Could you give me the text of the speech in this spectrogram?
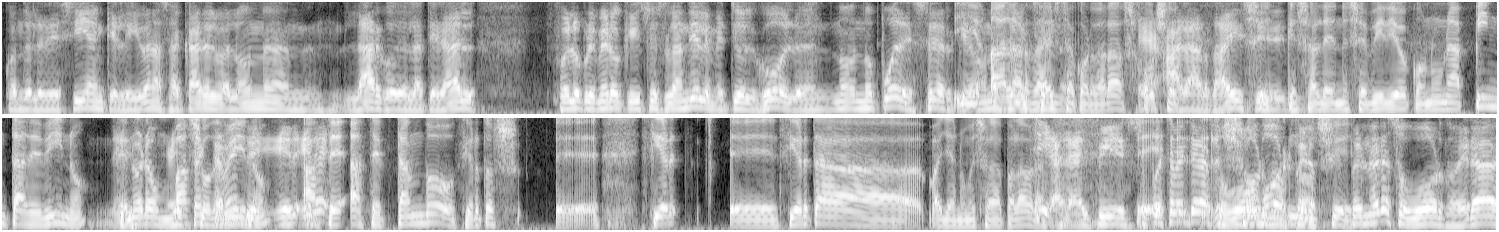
cuando le decían que le iban a sacar el balón largo de lateral fue lo primero que hizo Islandia y le metió el gol. No, no puede ser que y una Alardais, te acordarás, eh, José. que sale en ese vídeo con una pinta de vino, que no era un vaso de vino, aceptando ciertos eh, eh, cierta. Vaya, no me sale la palabra. Sí, al, fin, supuestamente era soborno, pero, pero, no era soborno, era.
